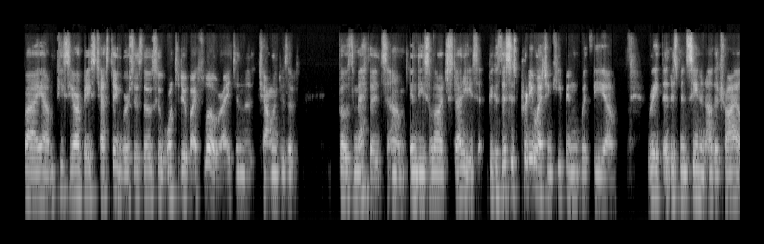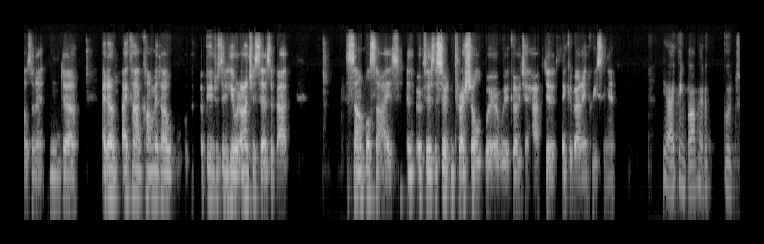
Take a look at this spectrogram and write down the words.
by um, PCR-based testing versus those who want to do it by flow, right? And the challenges of both methods um, in these large studies because this is pretty much in keeping with the uh, rate that has been seen in other trials. And, I, and uh, I don't, I can't comment. I'll, I'll be interested to hear what Antje says about the sample size and if there's a certain threshold where we're going to have to think about increasing it. Yeah, I think Bob had a good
